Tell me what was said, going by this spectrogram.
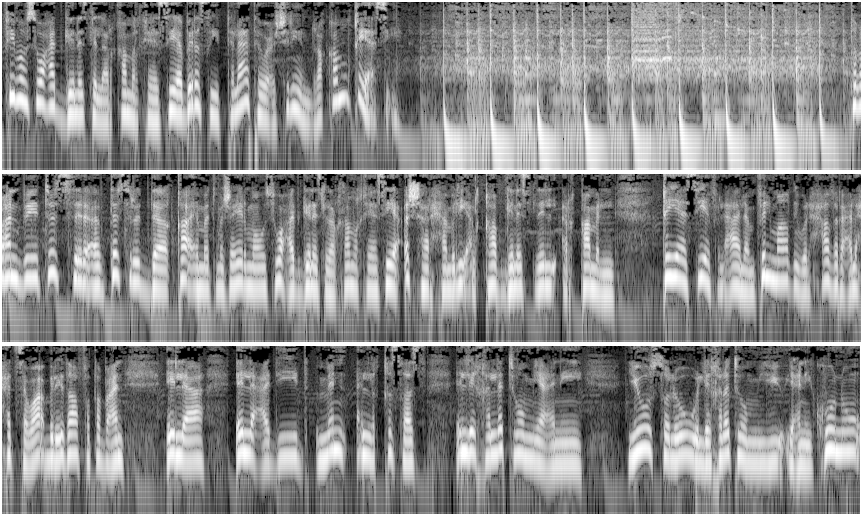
في موسوعة جينيس للأرقام القياسية برصيد 23 رقم قياسي. طبعا بتسر بتسرد قائمة مشاهير موسوعة جينيس للأرقام القياسية أشهر حاملي ألقاب جينيس للأرقام القياسية في العالم في الماضي والحاضر على حد سواء بالإضافة طبعا إلى العديد من القصص اللي خلتهم يعني يوصلوا واللي خلتهم يعني يكونوا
